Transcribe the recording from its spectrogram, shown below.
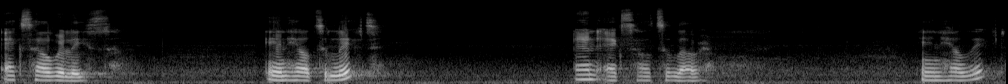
Exhale, release. Inhale to lift and exhale to lower. Inhale, lift.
